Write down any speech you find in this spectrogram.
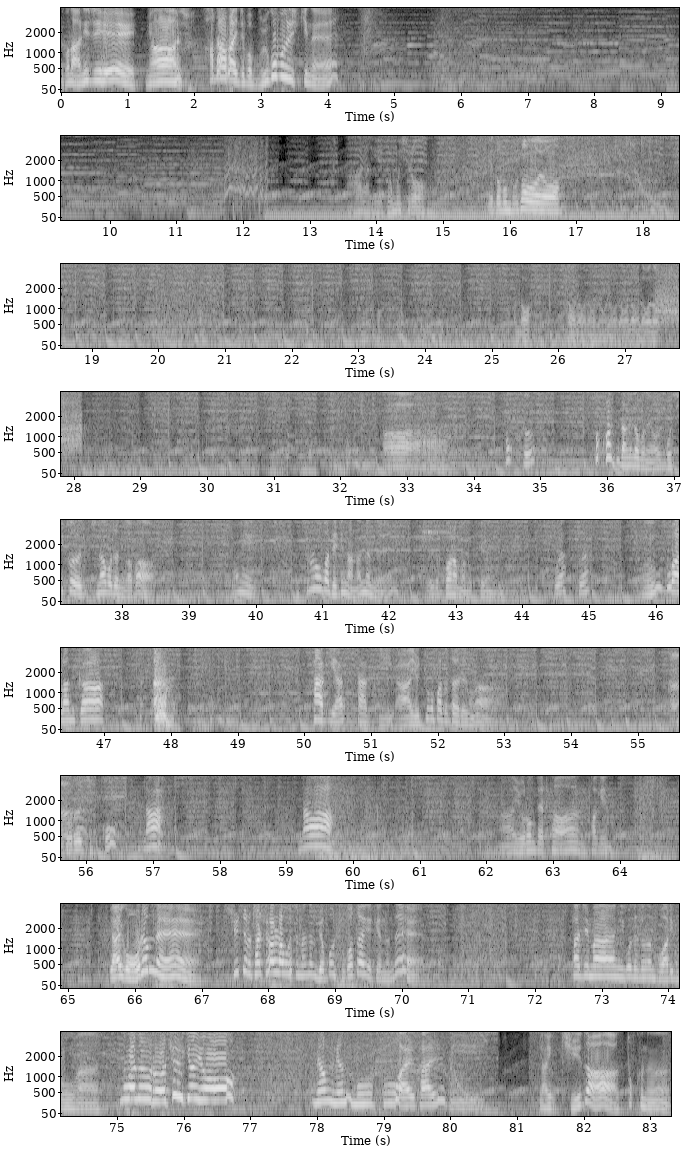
이건 아니지. 야, 씨, 하다 하다 이제 뭐 물고문을 시키네. 아, 나얘 너무 싫어. 얘 너무 무서워요. 나와 나와 나와 나와 나와 나와 아 스토크? 스토크한테 당해다 보네요 어, 뭐시크 진화 버전인가봐. 아니 슬로우가 되진 않았는데. 여기서 부활하면 어떻게 되는지. 뭐야? 뭐야? 응 부활하니까. 사기야 사기. 아 이쪽을 빠졌어야 되구나. 이거를 짚고, 나와! 나와! 아 요런 패턴 확인. 야 이거 어렵네. 실제로 탈출하려고 했으면 몇 번 죽었어야겠겠는데? 하지만 이곳에서는 부활이 무한 무한으로 즐겨요. 명륜 무부활 갈비. 야 이거 길다 스토크는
